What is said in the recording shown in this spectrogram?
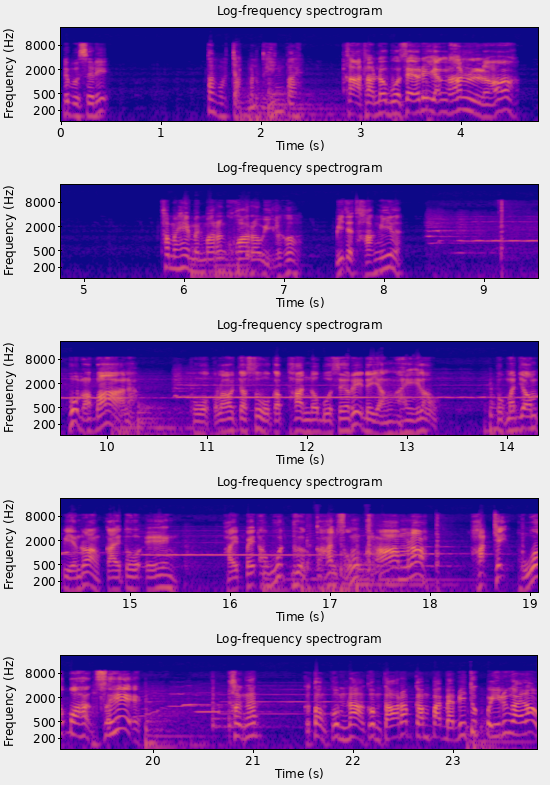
นบุษริ ตั้งเอาจับมันทิ้งไป ข้าท่านโนบุเซรีอย่างนั้นเหรอ ถ้าไม่ให้มันมารังควานเราอีกแล้วก็ มีแต่ทางนี้แหละ พวกบ้าๆนะพวกเราจะสู้กับท่านโนบุเซริได้ยังไงเล่า พวกมันยอมเปลี่ยนร่างกายตัวเอง ให้เป็นอาวุธเพื่อการสงครามนะ หัดใช้หัวบ้างสิถ้างั้นก็ต้องก้มหน้าก้มตารับกรรมไปแบบนี้ทุกปีหรือไงเล่า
